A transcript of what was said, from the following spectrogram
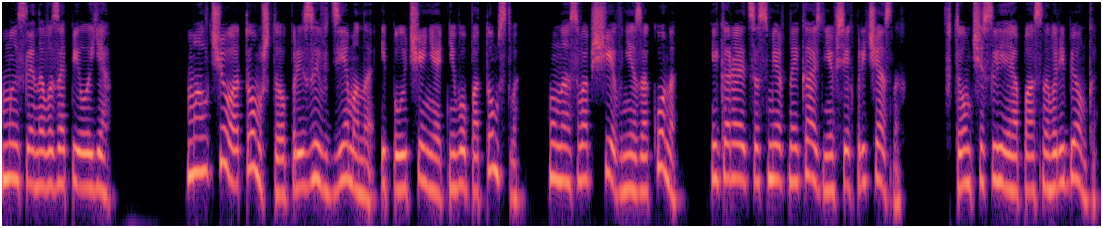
Мысленно возопила я. Молчу о том, что призыв демона и получение от него потомства у нас вообще вне закона и карается смертной казнью всех причастных, в том числе и опасного ребенка.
